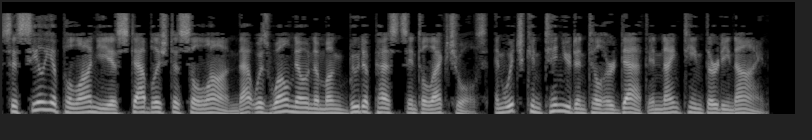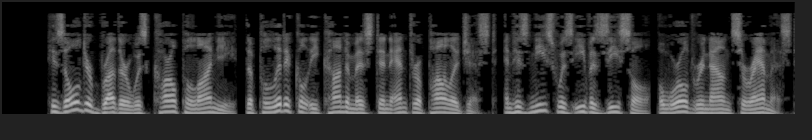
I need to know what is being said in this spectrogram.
Cecilia Polanyi established a salon that was well known among Budapest's intellectuals, and which continued until her death in 1939. His older brother was Karl Polanyi, the political economist and anthropologist, and his niece was Eva Zeisel, a world-renowned ceramist.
